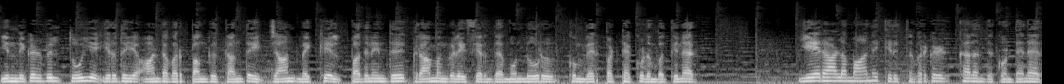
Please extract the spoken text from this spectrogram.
இந்நிகழ்வில் தூய இருதய ஆண்டவர் பங்கு தந்தை ஜான் மெக்கேல் பதினைந்து கிராமங்களைச் சேர்ந்த முன்னூறுக்கும் மேற்பட்ட குடும்பத்தினர் ஏராளமான கிறிஸ்தவர்கள் கலந்து கொண்டனர்.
